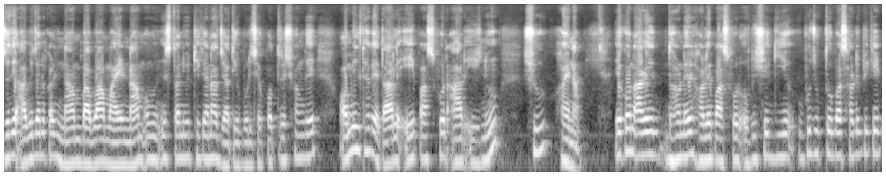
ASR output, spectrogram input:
যদি আবেদনকারীর নাম, বাবা, মায়ের নাম এবং স্থানীয় ঠিকানা, জাতীয় পরিচয়পত্রের সঙ্গে অমিল থাকে, তাহলে এই পাসপোর্ট আর ইনু শু হয় না। এখন আগে ধরনের হলে পাসপোর্ট অফিসে গিয়ে উপযুক্ত বা সার্টিফিকেট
